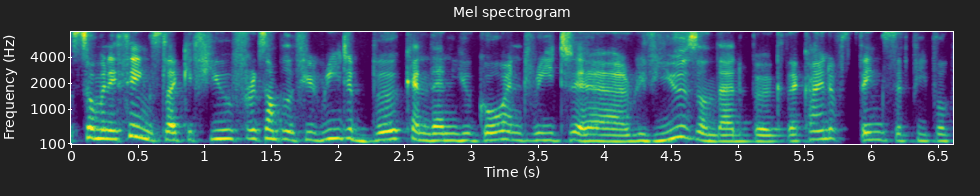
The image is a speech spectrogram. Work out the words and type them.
so many things. Like if you, for example, if you read a book and then you go and read uh, reviews on that book, the kind of things that people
